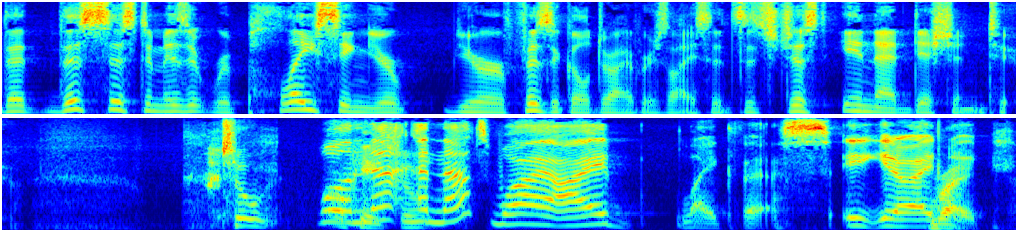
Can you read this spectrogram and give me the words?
that this system isn't replacing your your physical driver's license; it's just in addition to. So well, okay, and, that, so, and that's why I like this. You know, I, right.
